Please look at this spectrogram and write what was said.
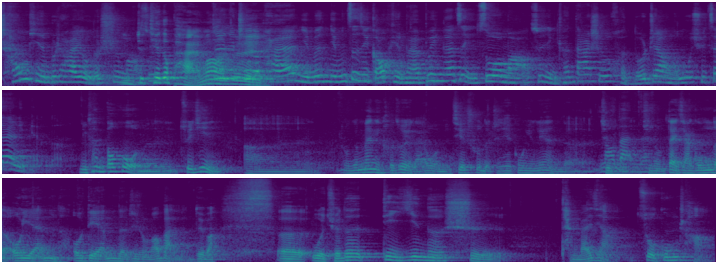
产品不是还有的是吗？就贴个牌嘛。对，就贴个牌。你们你们自己搞品牌，不应该自己做吗？所以你看，大家是有很多这样的误区在里面的。你看，包括我们最近呃，我跟 Many 合作以来，我们接触的这些供应链的这种这种代加工的 OEM 的 ODM 的这种老板们，对吧？呃，我觉得第一呢是，坦白讲，做工厂。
